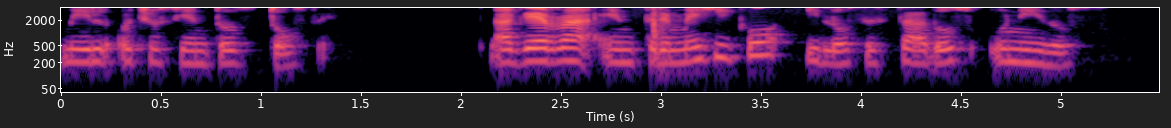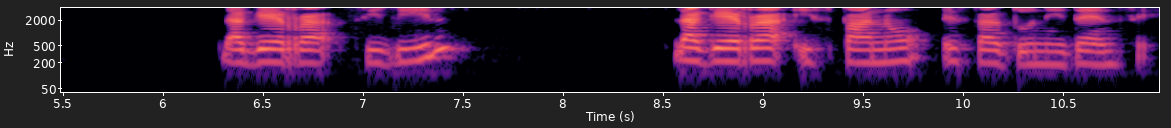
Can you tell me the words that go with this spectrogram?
1812. La guerra entre México y los Estados Unidos. La guerra civil. La guerra hispano-estadounidense.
